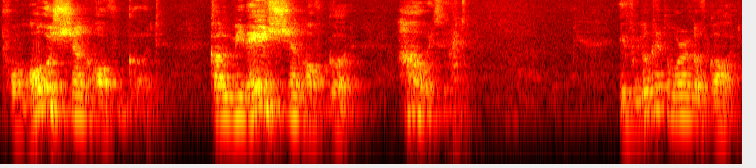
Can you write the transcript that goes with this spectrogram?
promotion of good, culmination of good. How is it? If we look at the Word of God,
